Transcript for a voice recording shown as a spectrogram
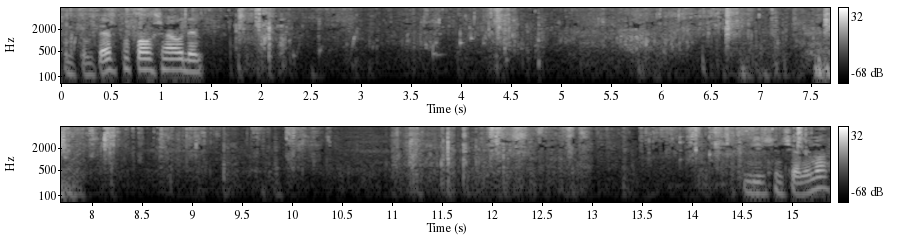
Там, теж попав ще. Більше нічого нема.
